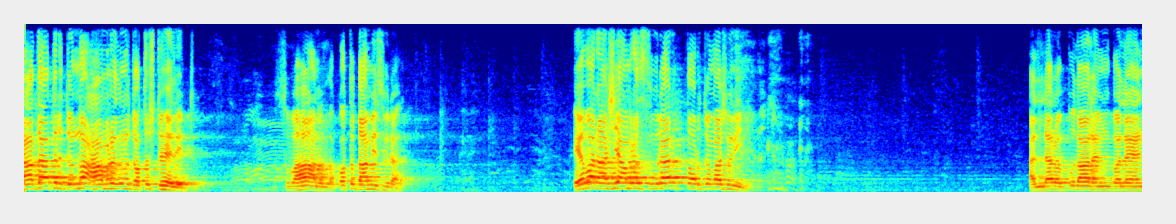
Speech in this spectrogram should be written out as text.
নাজাতের জন্য আমরা জন্য যথেষ্ট হয়ে যেত। সুবাহান কত দামি সুরা। এবার আসি আমরা সুরার তর্জমা শুনি। আল্লাহ রব্বুল আলম বলেন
